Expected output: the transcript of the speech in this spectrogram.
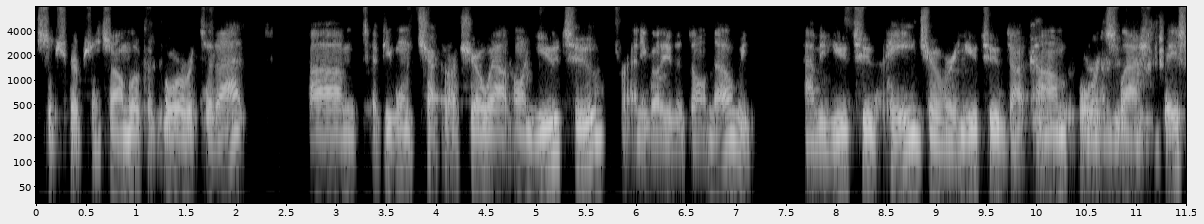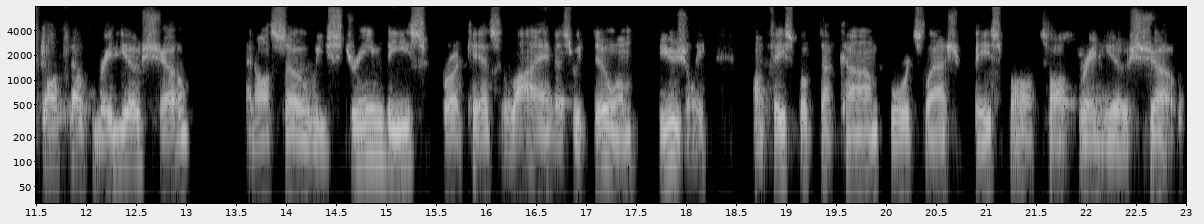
subscription, so I'm looking forward to that. Um, if you want to check our show out on YouTube, for anybody that don't know, we have a YouTube page over at youtube.com forward slash baseball talk radio show. And also, we stream these broadcasts live as we do them usually on facebook.com forward slash baseball talk radio show.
